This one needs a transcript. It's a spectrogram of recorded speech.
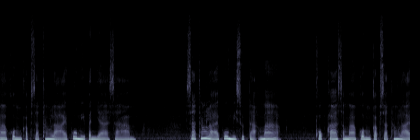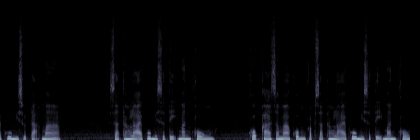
มาคมกับสัตว์ทั้งหลายผู้มีปัญญาสาม สัตว์ทั้งหลายผู้มีสุตะมาก คบค้าสมาคมกับสัตว์ทั้งหลายผู้มีสุตตะมาก สัตว์ทั้งหลายผู้มีสติมั่นคง คบค้าสมาคมกับสัตว์ทั้งหลายผู้มีสติมั่นคง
